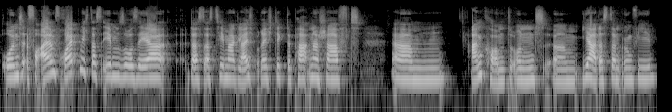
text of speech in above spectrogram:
Und vor allem freut mich das eben so sehr, dass das Thema gleichberechtigte Partnerschaft ähm, ankommt und ähm, ja, dass dann irgendwie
